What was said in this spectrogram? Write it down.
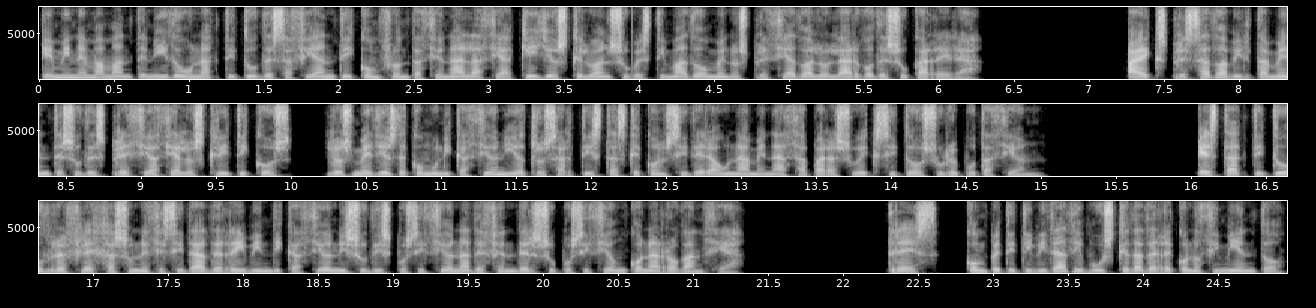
Eminem ha mantenido una actitud desafiante y confrontacional hacia aquellos que lo han subestimado o menospreciado a lo largo de su carrera ha expresado abiertamente su desprecio hacia los críticos, los medios de comunicación y otros artistas que considera una amenaza para su éxito o su reputación. Esta actitud refleja su necesidad de reivindicación y su disposición a defender su posición con arrogancia. 3. Competitividad y búsqueda de reconocimiento.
